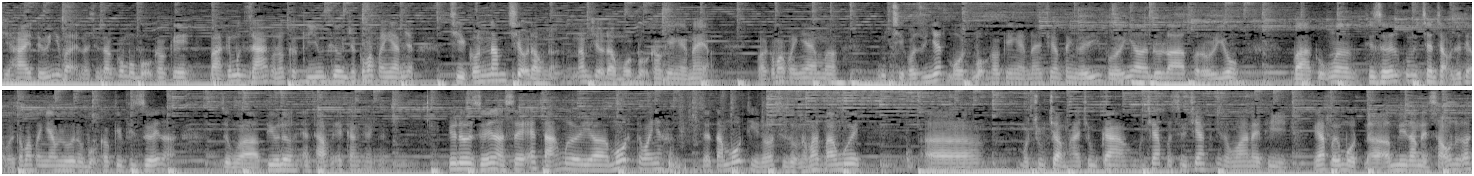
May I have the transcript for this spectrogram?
chỉ hai thứ như vậy là chúng ta có một bộ cao kê. Và cái mức giá của nó cực kỳ yêu thương cho các bác anh em nhé. Chỉ có 5 triệu đồng nữa 5 triệu đồng một bộ cao kê ngày hôm nay ạ. Và các bác anh em cũng chỉ có duy nhất một bộ cao kê ngày hôm nay cho em thanh lý với đô la Prorio và cũng phía dưới cũng trân trọng giới thiệu với các bác anh em luôn là bộ cao kê phía dưới là dùng uh, Pioneer em tháo cái căng cho anh Tuner dưới là CS81 các bác nhá. CS81 thì nó sử dụng là bát 30 à, một trung trầm hai trung cao một chép và siêu chép. Cái dòng hoa này thì ghép với một uh, âm ly 506 nữa.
